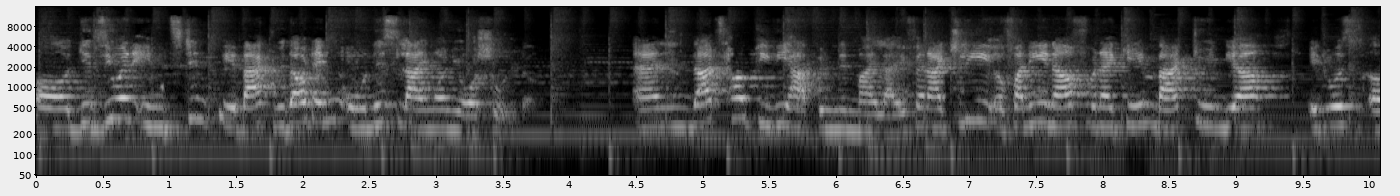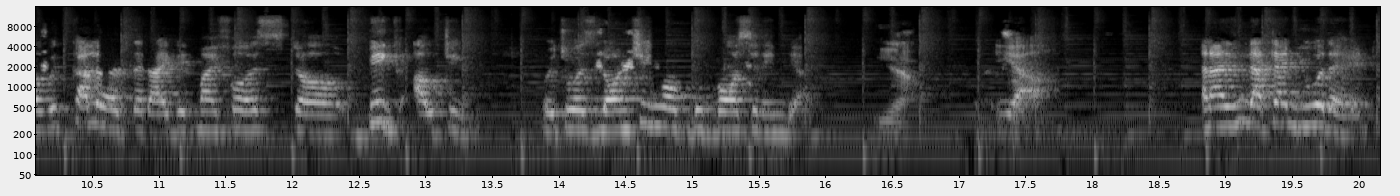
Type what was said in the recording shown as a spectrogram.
uh, gives you an instant payback without any onus lying on your shoulder. And that's how TV happened in my life. And actually, uh, funny enough, when I came back to India, it was uh, with Colors that I did my first uh, big outing, which was launching of Bigg Boss in India. Yeah. Yeah. And I think that time you were the head.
